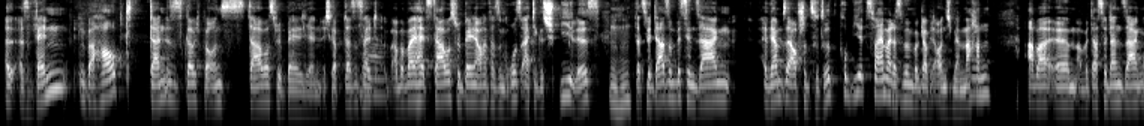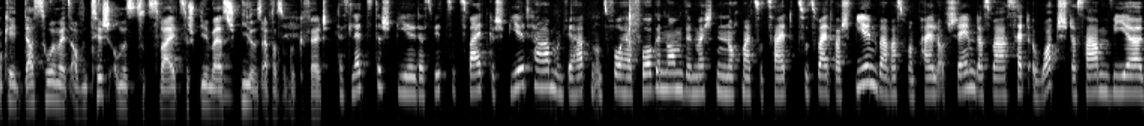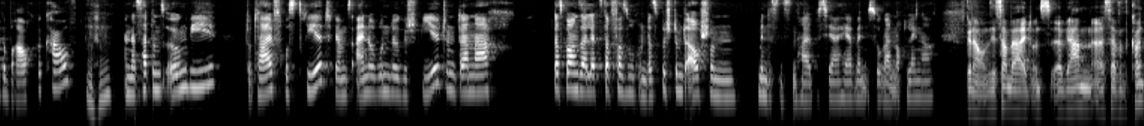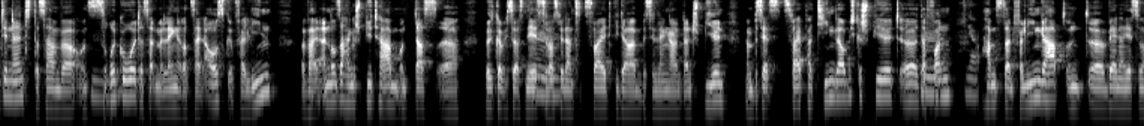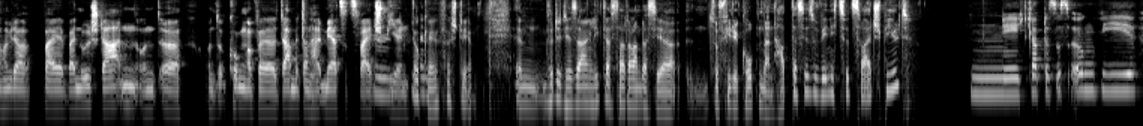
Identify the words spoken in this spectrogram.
Also wenn überhaupt, dann ist es, glaube ich, bei uns Star Wars Rebellion. Ich glaube, das ist halt, ja. halt, aber weil halt Star Wars Rebellion auch einfach so ein großartiges Spiel ist, mhm. dass wir da so ein bisschen sagen, wir haben es ja auch schon zu dritt probiert zweimal, das würden wir, glaube ich, auch nicht mehr machen. Mhm. Aber, ähm, aber dass wir dann sagen, okay, das holen wir jetzt auf den Tisch, um es zu zweit zu spielen, weil das Spiel uns einfach so gut gefällt. Das letzte Spiel, das wir zu zweit gespielt haben und wir hatten uns vorher vorgenommen, wir möchten noch mal zu, Zeit, zu zweit was spielen, war was von Pile of Shame. Das war Set a Watch. Das haben wir Gebrauch gekauft. Mhm. Und das hat uns irgendwie total frustriert. Wir haben es eine Runde gespielt und danach, das war unser letzter Versuch und das bestimmt auch schon mindestens ein halbes Jahr her, wenn nicht sogar noch länger. Genau, jetzt haben wir halt uns, äh, wir haben äh, Seventh Continent, das haben wir uns mhm. zurückgeholt, das hatten wir längere Zeit ausverliehen, weil wir halt andere Sachen gespielt haben und das äh, wird, glaube ich, so das nächste, mhm. was wir dann zu zweit wieder ein bisschen länger dann spielen. Wir haben bis jetzt zwei Partien, glaube ich, gespielt äh, davon, mhm, ja. haben es dann verliehen gehabt und äh, werden dann jetzt nochmal wieder bei, bei Null starten und äh, und gucken, ob wir damit dann halt mehr zu zweit mhm. spielen. Okay, verstehe. Ähm, würdet ihr sagen, liegt das daran, dass ihr so viele Gruppen dann habt, dass ihr so wenig zu zweit spielt? Nee, ich glaube, das ist irgendwie,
